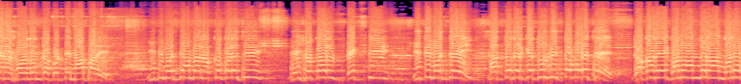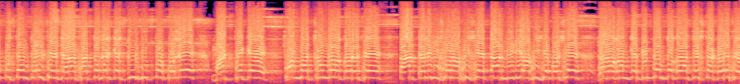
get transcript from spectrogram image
যেন ষড়যন্ত্র করতে না পারে। ইতিমধ্যে আমরা লক্ষ্য করেছি, যে সকল ব্যক্তি ইতিমধ্যেই ছাত্রদেরকে দুর্বৃত্ত করেছে। যখন এই গণ আন্দোলন, গণ চলছে, যারা ছাত্রদেরকে দুর্বৃত্ত বলে মাঠ থেকে সংবাদ সংগ্রহ করেছে, তার টেলিভিশন অফিসে, তার মিডিয়া অফিসে বসে জনগণকে বিভ্রান্ত করার চেষ্টা করেছে।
